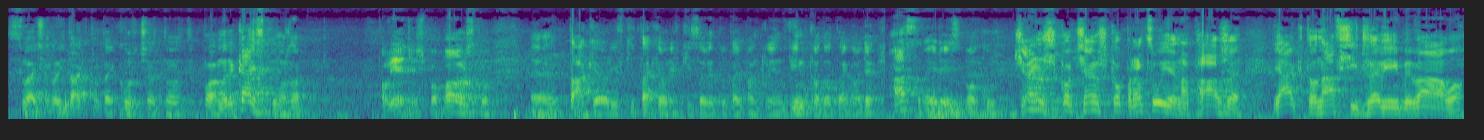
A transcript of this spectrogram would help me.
Słuchajcie, no i tak tutaj kurczę, to po amerykańsku można powiedzieć, po polsku. E, takie oliwki, takie oliwki sobie tutaj pan klient winko do tego, nie? A Srejlej z boku ciężko, ciężko pracuje na tarze, jak to na wsi drzewiej bywało.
